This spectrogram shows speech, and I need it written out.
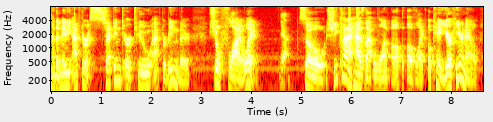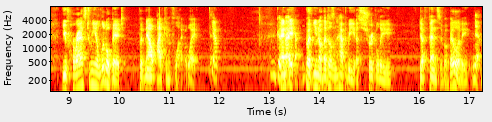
and then maybe after a second or two after being there, she'll fly away. yeah So she kind of has that one up of like, okay, you're here now. You've harassed me a little bit, but now I can fly away. Yep. goodbye and it- friends but you know that doesn't have to be a strictly defensive ability. Yeah.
